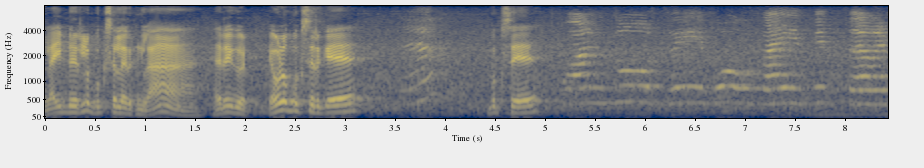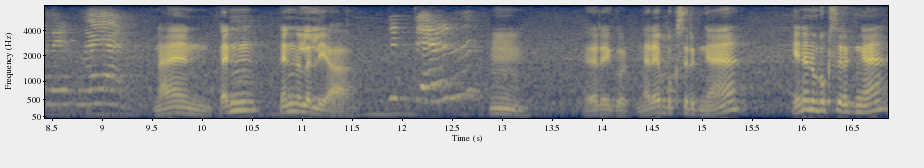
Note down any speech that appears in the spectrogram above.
லைப்ரரியில் புக்ஸ் எல்லாம் இருக்குங்களா? வெரி குட் எவ்வளோ புக்ஸ் இருக்கு? புக்ஸு. நைன் டென் டென் இல்லையா This ten. ம். வெரி குட் நிறைய புக்ஸ் இருக்குங்க. என்னென்ன புக்ஸ் இருக்குங்க?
